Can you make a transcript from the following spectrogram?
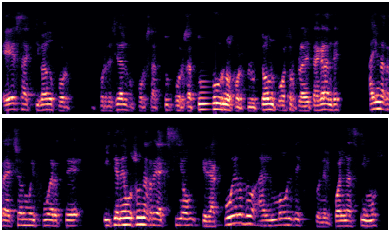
es activado por, por decir algo, por, Saturno, por Plutón, por otro planeta grande, hay una reacción muy fuerte y tenemos una reacción que de acuerdo al molde con el cual nacimos,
